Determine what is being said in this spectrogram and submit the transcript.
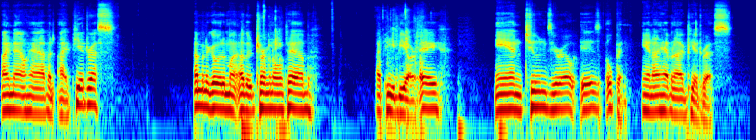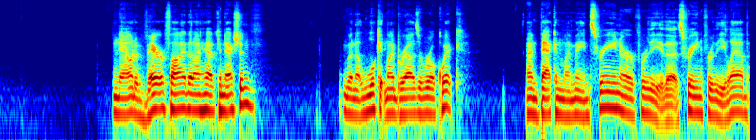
I now have an IP address. I'm going to go to my other terminal tab, IPBRA, and Tun0 is open, and I have an IP address. Now to verify that I have connection, I'm going to look at my browser real quick. I'm back in my main screen, or for the, the screen for the lab.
